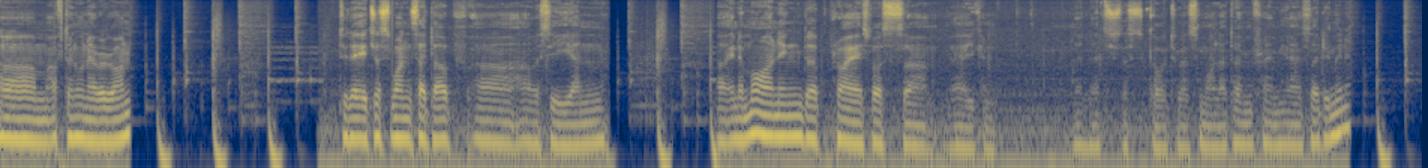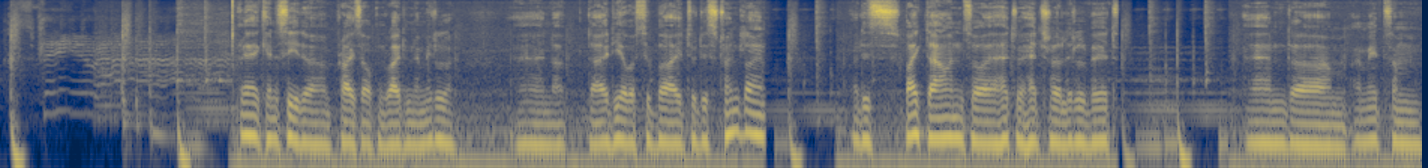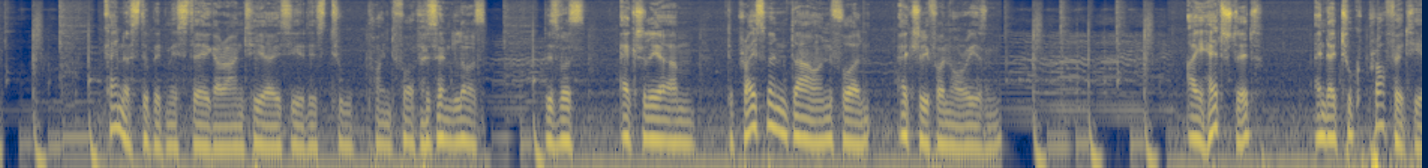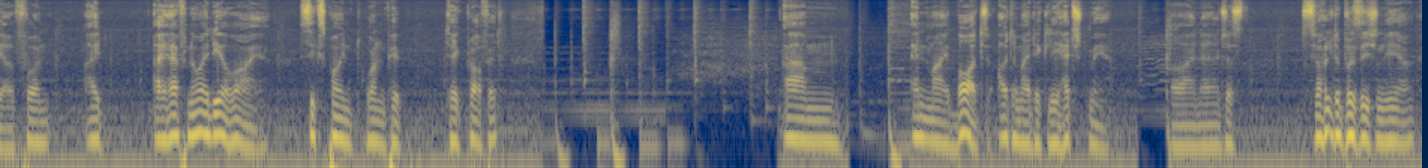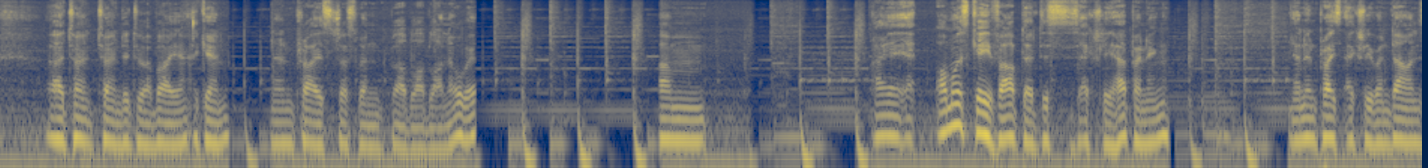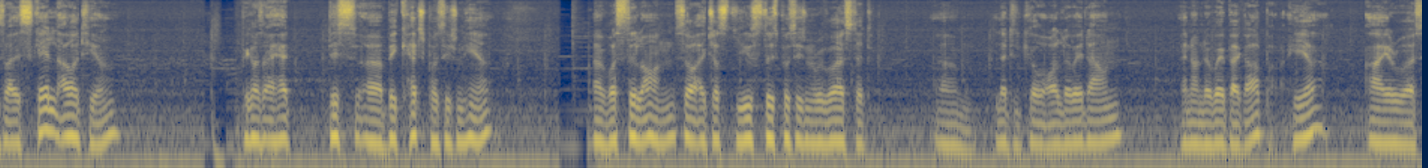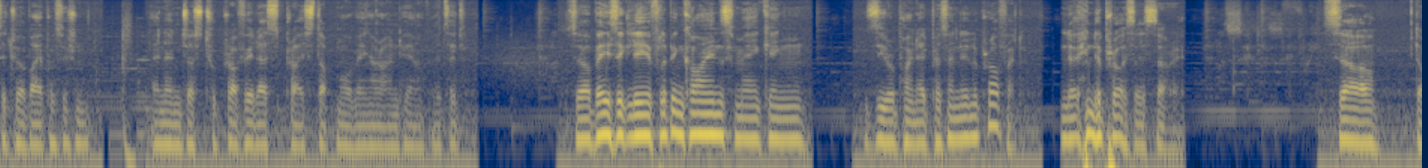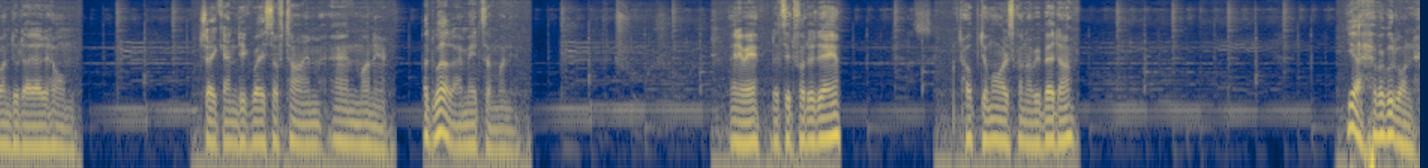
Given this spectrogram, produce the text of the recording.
Um, afternoon, everyone. Today, just one setup. Uh, obviously, and uh, in the morning, the price was. Uh, yeah, you can. Let's just go to a smaller time frame here, 30 minutes. Yeah, you can see the price opened right in the middle, and uh, the idea was to buy to this trend line. But it spiked down, so I had to hedge a little bit, and um, I made some kind of stupid mistake around here. I see it is 2.4% loss. This was actually, um, the price went down for, actually for no reason. I hedged it and I took profit here for, I, I have no idea why. 6.1 pip take profit. Um, and my bot automatically hedged me. Oh, and I just sold the position here. Uh, turned, turned it to a buyer again and price just went blah blah blah nowhere. Um, I almost gave up that this is actually happening. And then price actually went down. So I scaled out here because I had this uh, big hedge position here I was still on. So I just used this position reversed it um, let it go all the way down. And on the way back up here I reversed it to a buy position and then just to profit as price stop moving around here. That's it. So basically flipping coins making 0.8% in the profit. In the, in the process, sorry. So don't do that at home. Gigantic waste of time and money. But well, I made some money. Anyway, that's it for today. Hope tomorrow is gonna be better. Yeah, have a good one.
